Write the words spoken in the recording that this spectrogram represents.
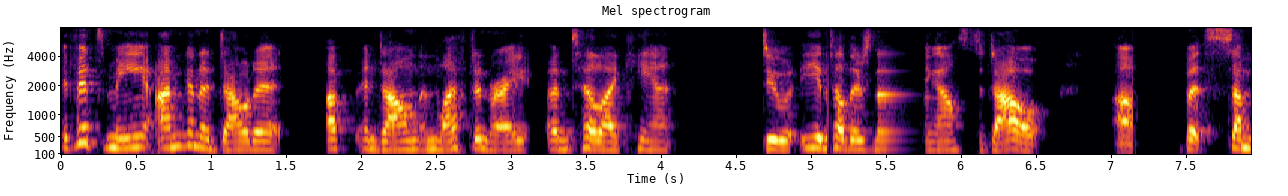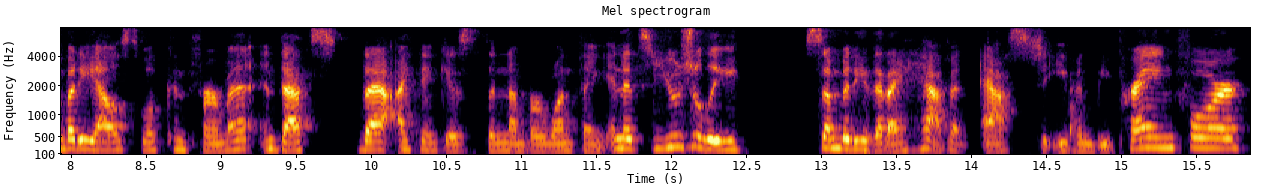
If it's me i'm going to doubt it up and down and left and right until i can't do it until there's nothing else to doubt. Um, but somebody else will confirm it. And that's that i think is the number one thing. And it's usually somebody that i haven't asked to even be praying for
